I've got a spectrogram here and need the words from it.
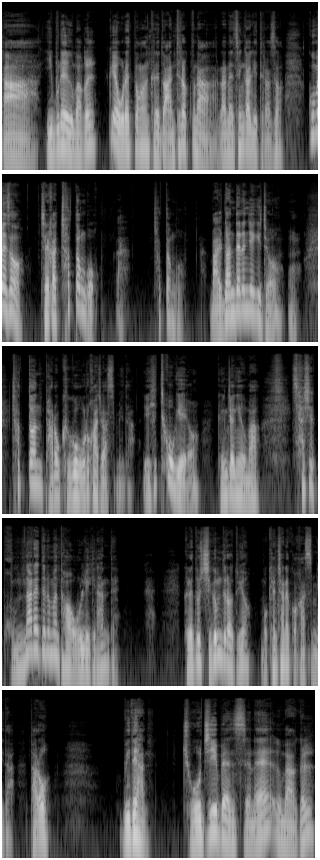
아, 이분의 음악을 꽤 오랫동안 그래도 안 틀었구나라는 생각이 들어서 꿈에서 제가 쳤던 곡, 아, 쳤던 곡, 말도 안 되는 얘기죠. 어, 쳤던 바로 그 곡으로 가져왔습니다. 이 히트곡이에요. 굉장히 음악. 사실 봄날에 들으면 더 어울리긴 한데, 그래도 지금 들어도요, 뭐 괜찮을 것 같습니다. 바로 위대한 조지 벤슨의 음악을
